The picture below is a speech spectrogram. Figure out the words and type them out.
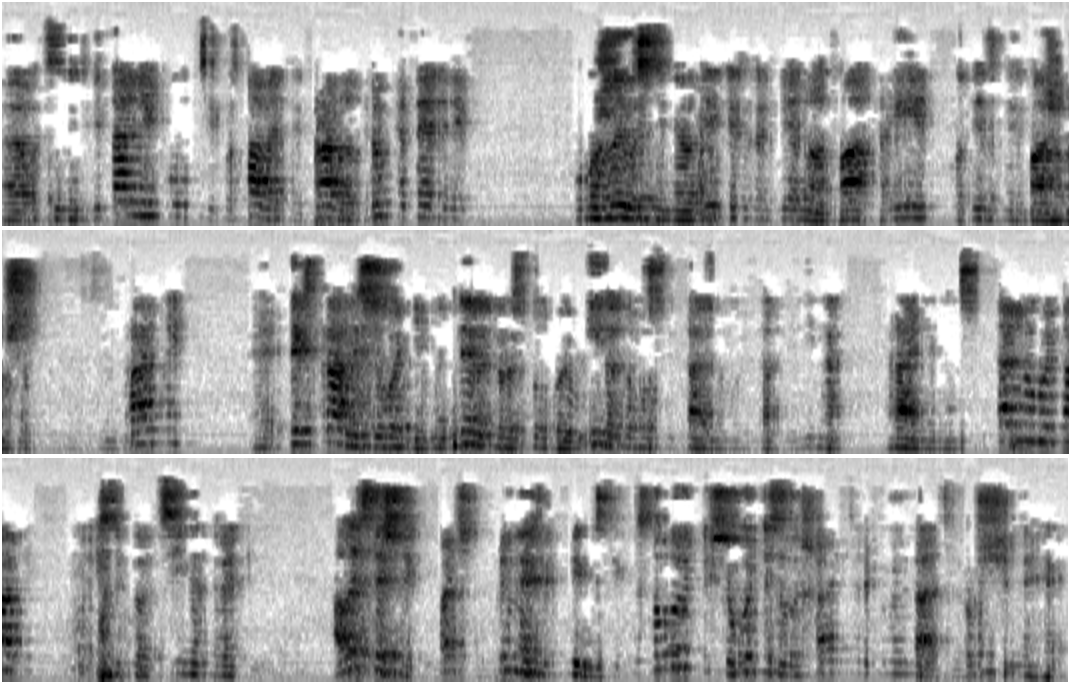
е, оцінити вітальні функції, поставити правило трьох катетерів, по можливості не один катетер, а два, три, один з них бажано, щоб центральний. Декстрани сьогодні ми не використовуємо ні на догоспітальному етапі, ні на ранньому госпітальному етапі, ну і ситуаційна терапія. Але все ж таки, бачите, при неефективності кристалоїдів сьогодні залишається рекомендація розчинних гек.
